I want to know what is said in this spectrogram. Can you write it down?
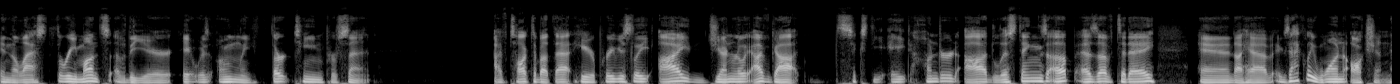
in the last three months of the year, it was only 13%. I've talked about that here previously. I generally, I've got 6,800 odd listings up as of today, and I have exactly one auction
